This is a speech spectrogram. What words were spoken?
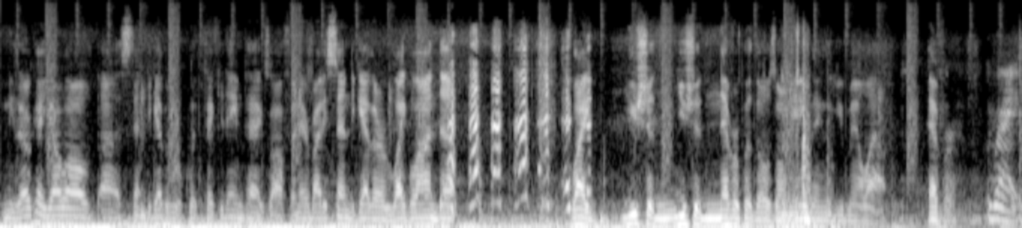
and he's like, okay, y'all all uh, stand together real quick, take your name tags off, and everybody stand together like lined up. like you should you should never put those on anything that you mail out ever. Right.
